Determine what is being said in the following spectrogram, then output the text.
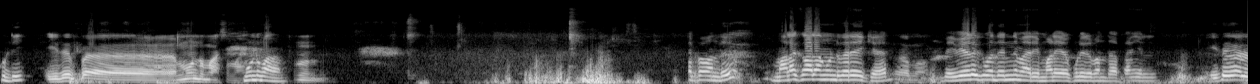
குட்டி? இது இப்போ மூன்று மாசமா மூணு மாதம். இப்போ வந்து மழை காலம் கொண்டு வரைக்க இப்போ வந்து என்ன மாதிரி மழை குளிர் வந்தா பனியல் இதுகள்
